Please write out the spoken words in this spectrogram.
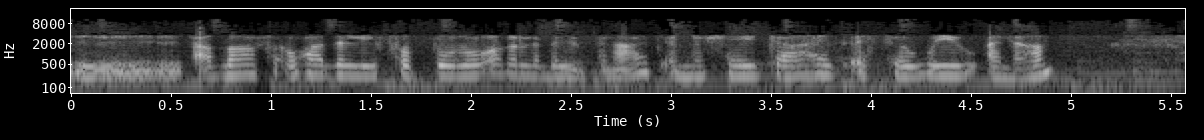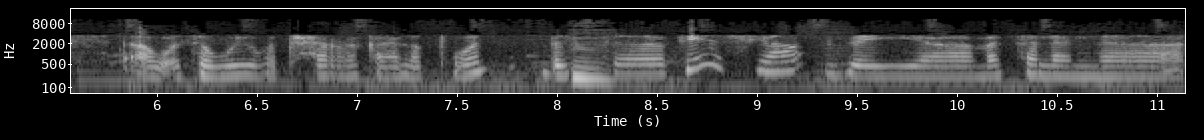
للأظافر وهذا اللي يفضلوه أغلب البنات إنه شيء جاهز أسويه وأنام أو أسويه وأتحرك على طول. بس مم. آه، في أشياء زي آه، مثلا آه،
